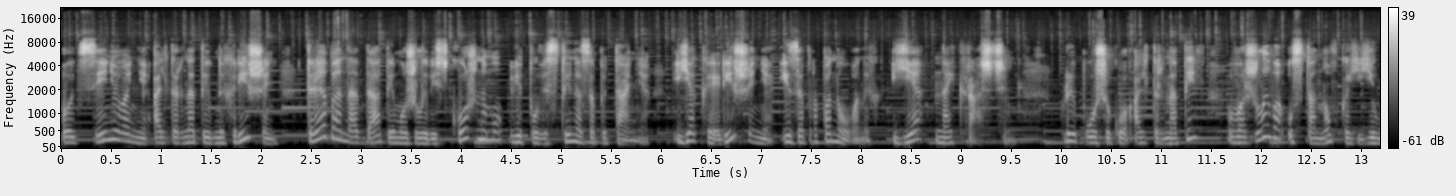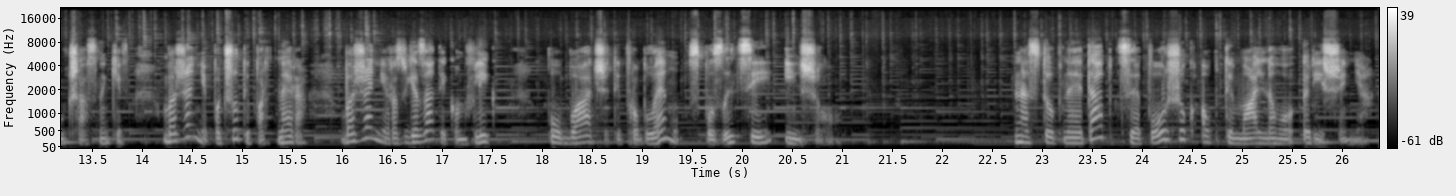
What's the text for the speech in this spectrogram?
оцінюванні альтернативних рішень треба надати можливість кожному відповісти на запитання, яке рішення із запропонованих є найкращим. При пошуку альтернатив важлива установка її учасників, бажання почути партнера, бажання розв'язати конфлікт, побачити проблему з позиції іншого. Наступний етап це пошук оптимального рішення.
